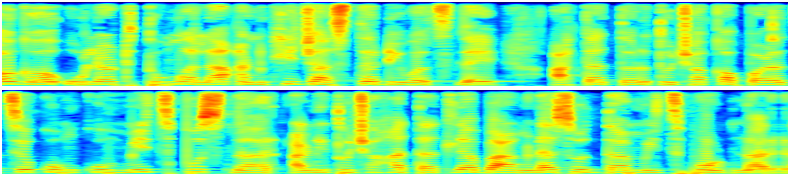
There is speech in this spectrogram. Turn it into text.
अगं उलट तू मला आणखी जास्त डिवचलंय. आता तर तुझ्या कपाळाचं कुंकू मीच पुसणार आणि तुझ्या हातातल्या बांगड्या सुद्धा मीच फोडणार.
